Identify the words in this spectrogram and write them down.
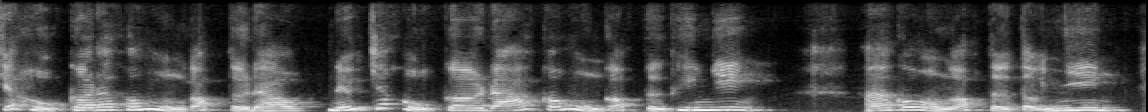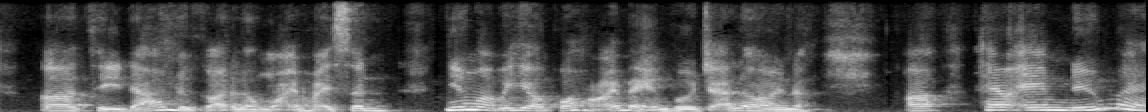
chất hữu cơ đó có nguồn gốc từ đâu? Nếu chất hữu cơ đó có nguồn gốc từ thiên nhiên à, có nguồn gốc từ tự nhiên à, thì đó được gọi là ngoại hoại sinh. Nhưng mà bây giờ câu hỏi bạn vừa trả lời nè. À, theo em nếu mà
